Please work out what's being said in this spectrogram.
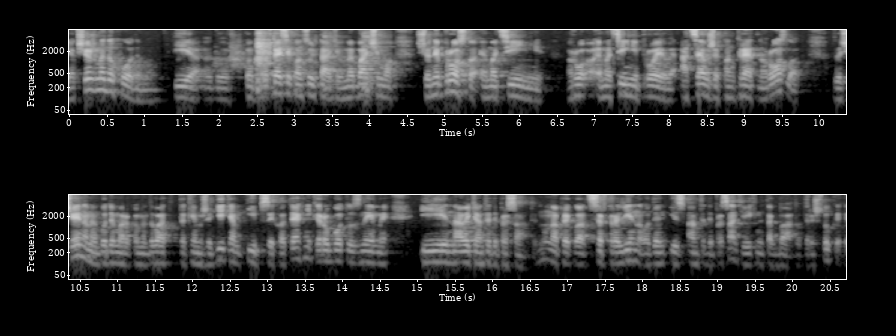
Якщо ж ми доходимо і е, в процесі консультатів ми бачимо, що не просто емоційні емоційні прояви, а це вже конкретно розлад. Звичайно, ми будемо рекомендувати таким же дітям і психотехніки, роботу з ними, і навіть антидепресанти. Ну, наприклад, сертралін, один із антидепресантів, їх не так багато, три штуки,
